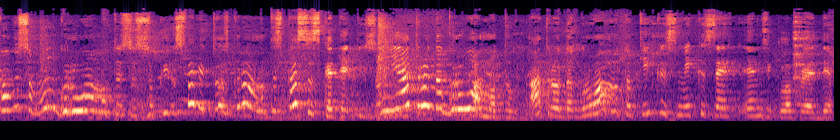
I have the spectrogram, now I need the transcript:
pavisam un grāmatas. Es saku, jūs varat tos grāmatas pasaskatīties. Un viņi atroda grāmatu, atroda grāmatu, kikas, mikas enciklopēdija.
